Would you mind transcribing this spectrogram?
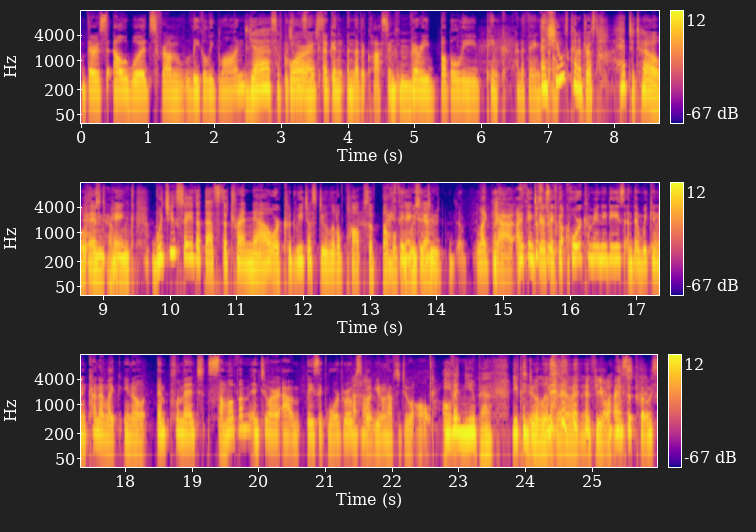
there's Elle Woods from Legally Blonde. Yes, of which course. Mm-hmm. was like again another classic, very bubbly pink kind of thing. And so. she was kind of dressed head to toe Head to in toe. pink. Would you say that that's the trend now, or could we just do little pops of bubble pink? We should do like yeah. I think there's like the core communities, and then we can kind of like you know implement some of them into our um, basic wardrobes, but you don't have to do all. all even of it. you, Beth. You can do a little bit of it if you want. I suppose.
